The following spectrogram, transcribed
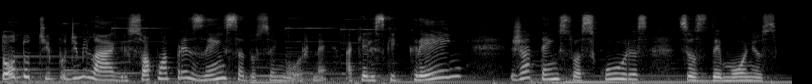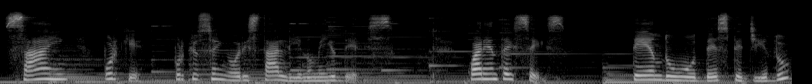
todo tipo de milagre, só com a presença do Senhor, né? Aqueles que creem já têm suas curas, seus demônios saem. Por quê? Porque o Senhor está ali no meio deles. 46. Tendo-o despedido,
